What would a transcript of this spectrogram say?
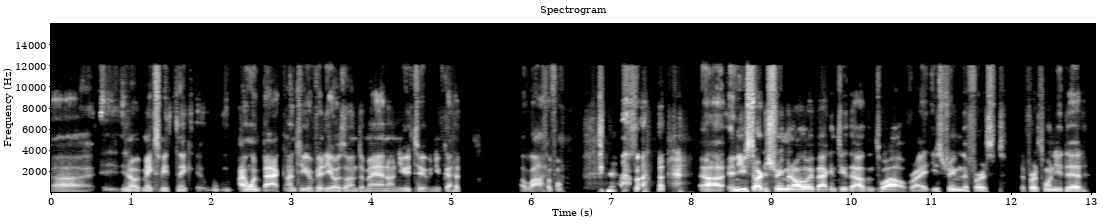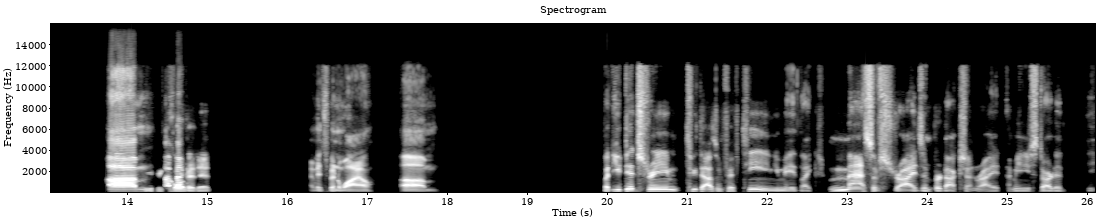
Uh you know it makes me think i went back onto your videos on demand on youtube and you've got a, a lot of them uh, and you started streaming all the way back in 2012, right? You streamed the first the first one you did. Um, you recorded it. I mean, it's been a while. Um, but you did stream 2015. You made like massive strides in production, right? I mean, you started. You,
